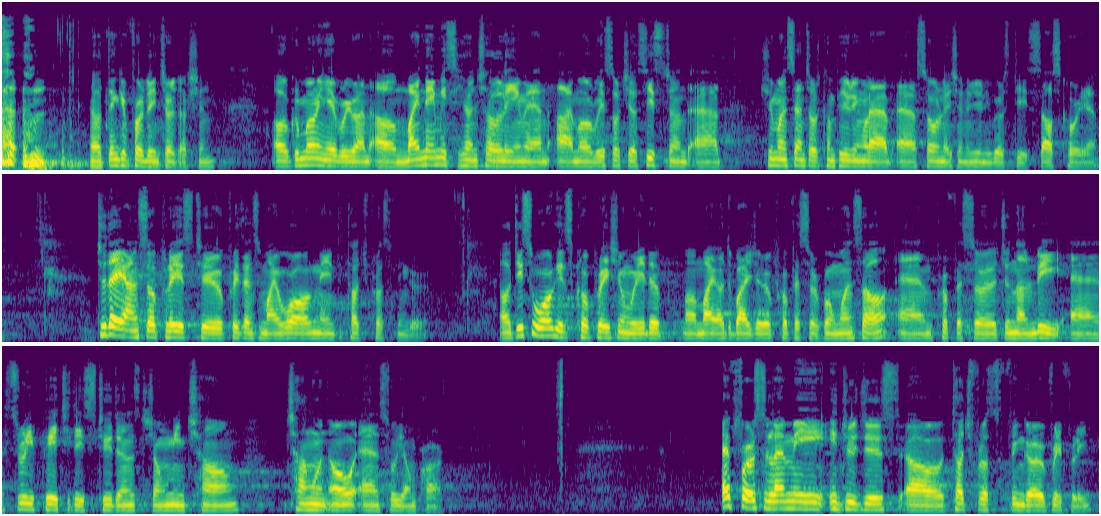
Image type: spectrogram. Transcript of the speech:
uh, thank you for the introduction. Uh, good morning, everyone. Uh, my name is Hyunchul Lim, and I'm a research assistant at Human Centered Computing Lab at Seoul National University, South Korea. Today, I'm so pleased to present my work named Touch Plus Finger. Uh, this work is cooperation with uh, my advisor, Professor Bongwon Suh, and Professor Joonhwan Lee, and three PhD students, Jungmin Chung, Changhoon Oh, and SoHyun Park. At first, let me introduce uh, touch plus finger briefly.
